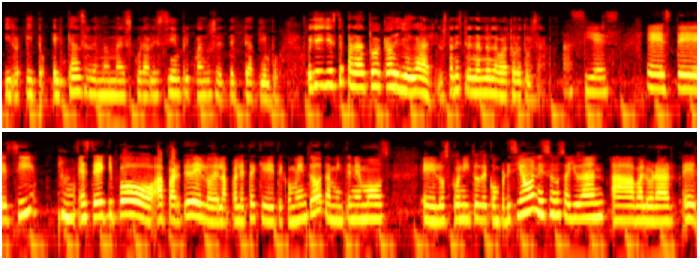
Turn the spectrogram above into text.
y repito, el cáncer de mama es curable siempre y cuando se detecte a tiempo. Oye, y este aparato acaba de llegar, lo están estrenando en el laboratorio Tolsa. Así es. Este, sí, este equipo, aparte de lo de la paleta que te comento, también tenemos eh, los conitos de compresión. Eso nos ayudan a valorar el,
